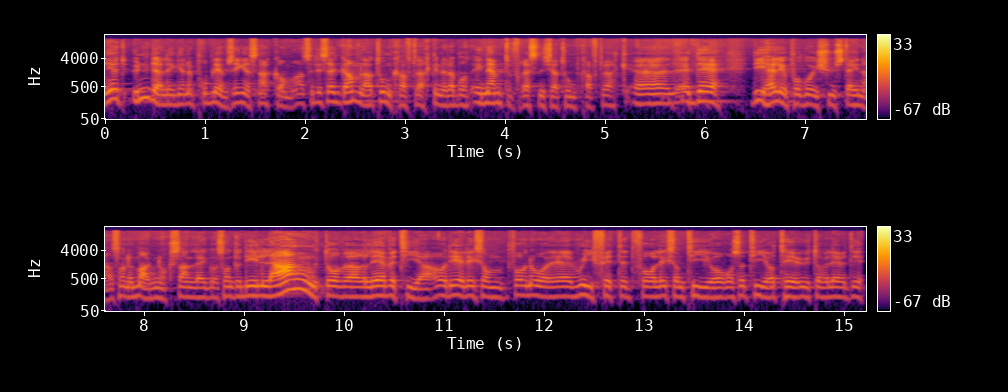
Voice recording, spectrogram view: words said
Det er et underliggende problem som ingen snakker om. Altså disse gamle atomkraftverkene der borte, Jeg nevnte forresten ikke atomkraftverk. Eh, det, de holder jo på å gå i sju steiner, sånne Magnox-anlegg. og sånt, og De er langt over levetida. og de er liksom, for Nå er refitted for liksom ti år, og så ti år til utover levetid.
